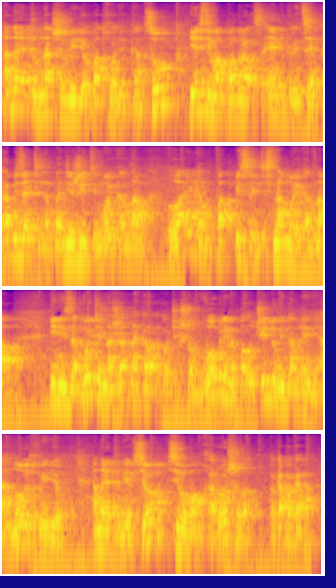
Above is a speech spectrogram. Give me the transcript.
А на этом наше видео подходит к концу. Если вам понравился этот рецепт, обязательно поддержите мой канал лайком, подписывайтесь на мой канал. И не забудьте нажать на колокольчик, чтобы вовремя получить уведомления о новых видео. А на этом я все. Всего вам хорошего. Пока-пока.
